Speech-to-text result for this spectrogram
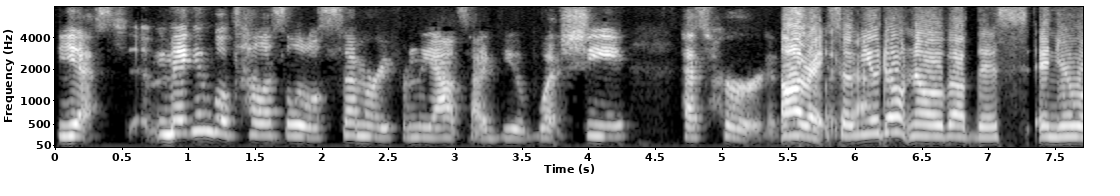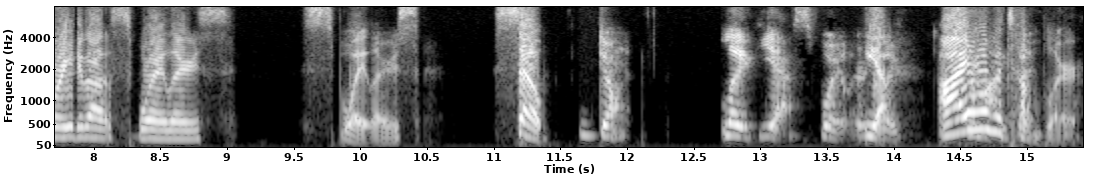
Yes, Megan will tell us a little summary from the outside view of what she has heard. All right, like so if you don't know about this and you're worried about spoilers, spoilers. So, don't like, yeah, spoilers. Yeah. Like, I have a on, come- Tumblr,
